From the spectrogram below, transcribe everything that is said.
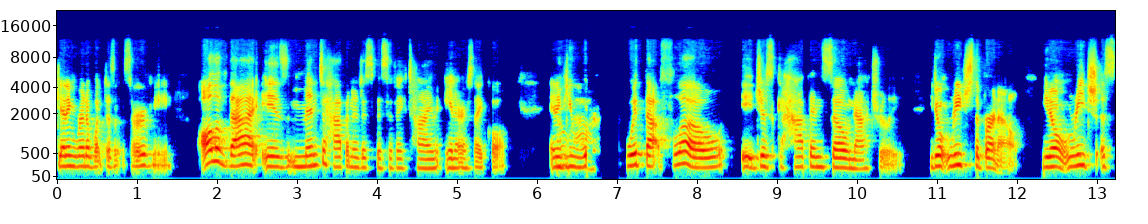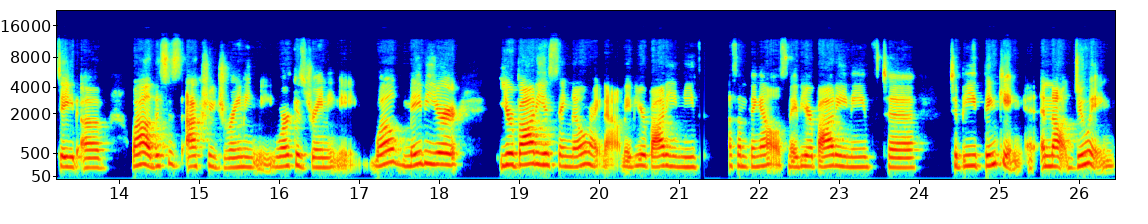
getting rid of what doesn't serve me all of that is meant to happen at a specific time in our cycle. And oh, if you wow. work with that flow, it just happens so naturally. You don't reach the burnout. You don't reach a state of, wow, this is actually draining me. Work is draining me. Well, maybe your your body is saying no right now. Maybe your body needs something else. Maybe your body needs to to be thinking and not doing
